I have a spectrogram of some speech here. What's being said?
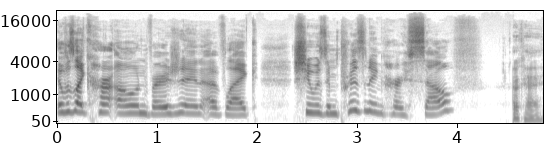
it was like her own version of like she was imprisoning herself Okay.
